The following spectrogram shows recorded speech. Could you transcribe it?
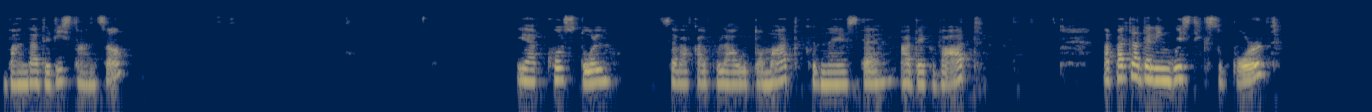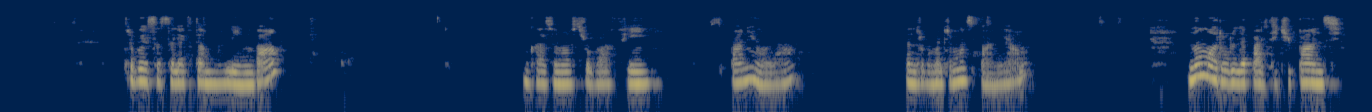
banda de distanță, iar costul se va calcula automat cât ne este adecvat. La partea de linguistic support trebuie să selectăm limba. În cazul nostru va fi spaniola, pentru că mergem în Spania numărul de participanți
